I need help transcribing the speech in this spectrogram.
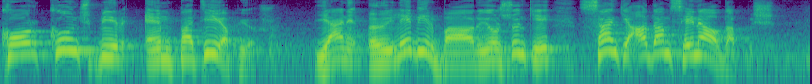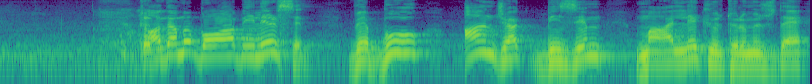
korkunç bir empati yapıyor. Yani öyle bir bağırıyorsun ki sanki adam seni aldatmış. Adamı boğabilirsin. Ve bu ancak bizim mahalle kültürümüzde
